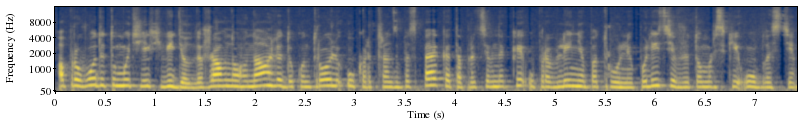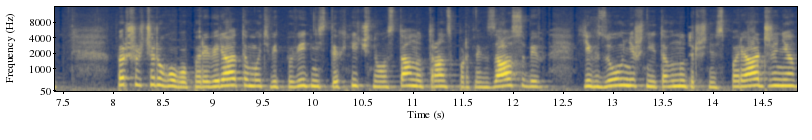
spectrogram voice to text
А проводитимуть їх відділ державного нагляду, контролю Укртрансбезпеки та працівники управління патрульної поліції в Житомирській області. Першочергово перевірятимуть відповідність технічного стану транспортних засобів, їх зовнішнє та внутрішнє спорядження,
